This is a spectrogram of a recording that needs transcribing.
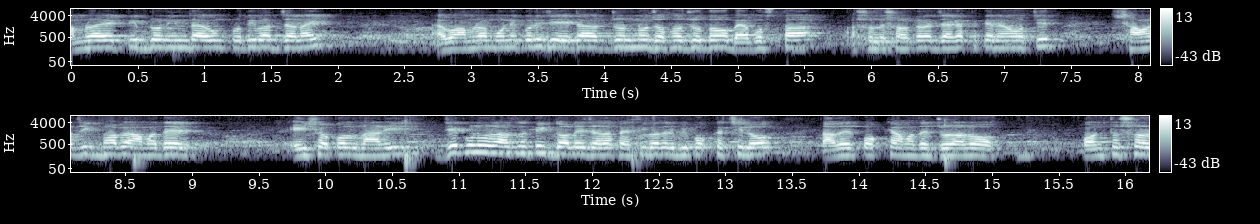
আমরা এর তীব্র নিন্দা এবং প্রতিবাদ জানাই। এবং আমরা মনে করি যে এটার জন্য যথাযথ ব্যবস্থা আসলে সরকারের জায়গা থেকে নেওয়া উচিত। সামাজিকভাবে আমাদের এই সকল নারী, যে কোনো রাজনৈতিক দলে যারা ফ্যাসিবাদের বিপক্ষে ছিল, তাদের পক্ষে আমাদের জোরালো কণ্ঠস্বর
